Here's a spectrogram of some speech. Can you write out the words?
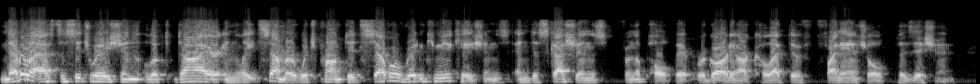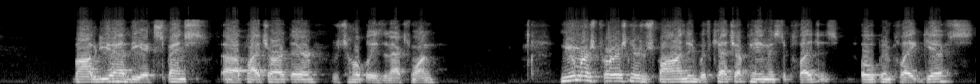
Nevertheless, the situation looked dire in late summer, which prompted several written communications and discussions from the pulpit regarding our collective financial position. Bob, do you have the expense uh, pie chart there, which hopefully is the next one? Numerous parishioners responded with catch-up payments to pledges, open plate gifts,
